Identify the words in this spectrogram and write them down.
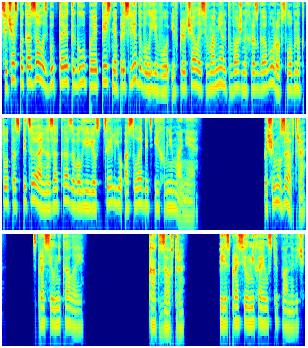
Сейчас показалось, будто эта глупая песня преследовала его и включалась в момент важных разговоров, словно кто-то специально заказывал ее с целью ослабить их внимание. «Почему завтра?» — спросил Николай. «Как завтра?» — переспросил Михаил Степанович.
